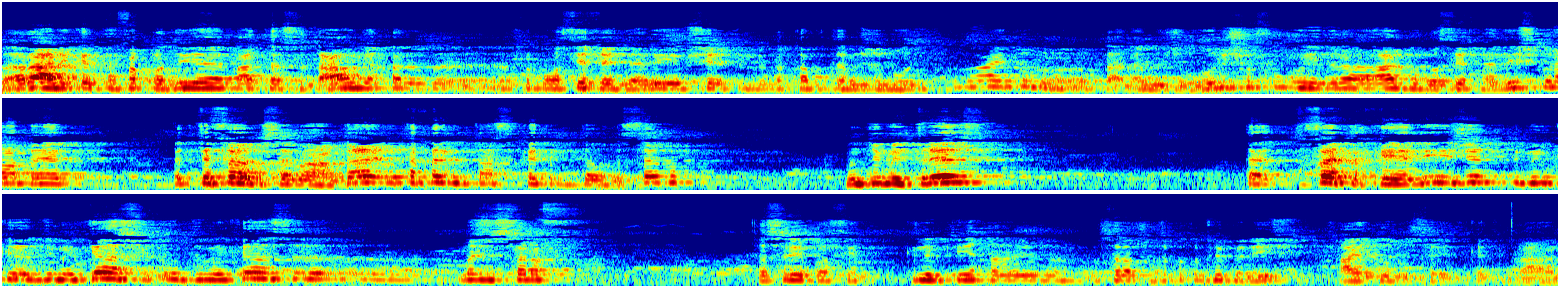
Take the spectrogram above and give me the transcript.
راني كانت تفقدية معناتها استدعوني قالوا في وثيقة إدارية مشيت لنقابة الأمن الجمهوري عيطوا له بتاع الأمن الجمهوري شوفوا عنده الوثيقة هذه شكون عطاها؟ التفاهم السماع نتاعي والتقرير نتاع سكرتير الدولة السابق من 2013 فات الحكاية هذه جات 2015 في 2015 مجلس صرف تصريف بسيط. كلمتين قال صرف وثيقه في باريس عيطوا له السيد كاتب العام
